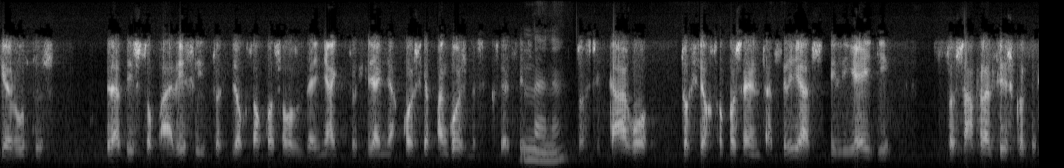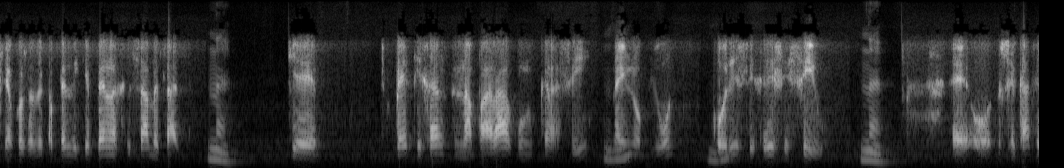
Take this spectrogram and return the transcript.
καιρού τους δηλαδή στο Παρίσι το 1889 και το 1900 παγκόσμιες εκθέσεις ναι, ναι. στο Σικάγο το 1893 στη Λιέγη στο Σαν Φρανσίσκο το 1915 και παίρναν χρυσά μετάλλια. Ναι. Και πέτυχαν να παράγουν να εινοποιούν mm-hmm. χωρίς τη χρήση θείου. Ναι. Ε, σε κάθε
